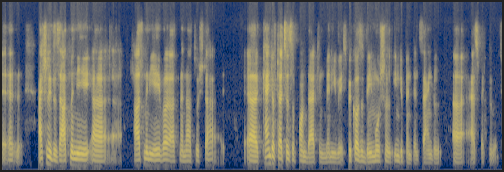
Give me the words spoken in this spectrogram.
uh, actually this atmani uh, atmani eva atmana tushta uh, kind of touches upon that in many ways because of the emotional independence angle uh, aspect to it.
